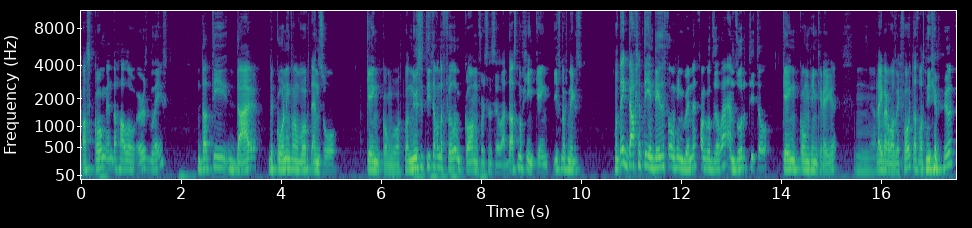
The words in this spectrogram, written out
als Kong in de Hollow Earth blijft, dat die daar de koning van wordt en zo King Kong wordt. Want nu is de titel van de film Kong vs. Godzilla. Dat is nog geen King. Die heeft nog niks... Want ik dacht dat hij in deze film ging winnen van Godzilla en zo de titel King Kong ging krijgen. Mm, ja. Blijkbaar was ik fout, dat was niet gebeurd.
